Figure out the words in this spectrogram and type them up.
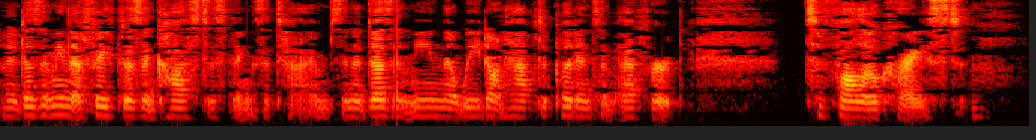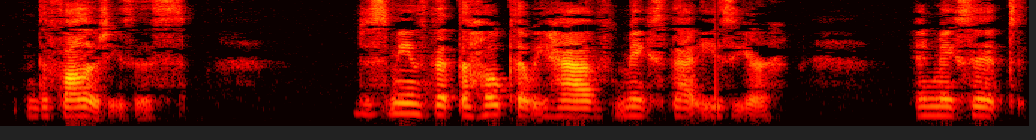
And it doesn't mean that faith doesn't cost us things at times. And it doesn't mean that we don't have to put in some effort to follow Christ and to follow Jesus. It just means that the hope that we have makes that easier. It makes it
